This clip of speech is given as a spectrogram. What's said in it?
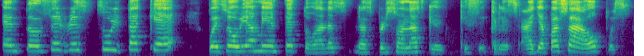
Entonces resulta que, pues obviamente todas las, las personas que, que, que les haya pasado, pues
